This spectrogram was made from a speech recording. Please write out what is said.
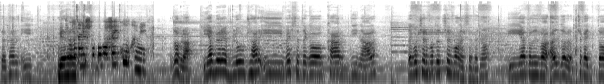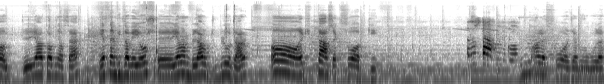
te, ten i bierzemy... To jest do naszej kuchni. Dobra, ja biorę Blue Jar i weź sobie tego Cardinal. Tego czerwone, czerwone sobie weź, no. I ja to wywa... Ale dobra, czekaj, to ja to odniosę. Jestem widzowie już. Y, ja mam Blue, blue Jar. O, jakiś ptaszek słodki. Zostawmy go. Mm, ale słodziak w ogóle.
